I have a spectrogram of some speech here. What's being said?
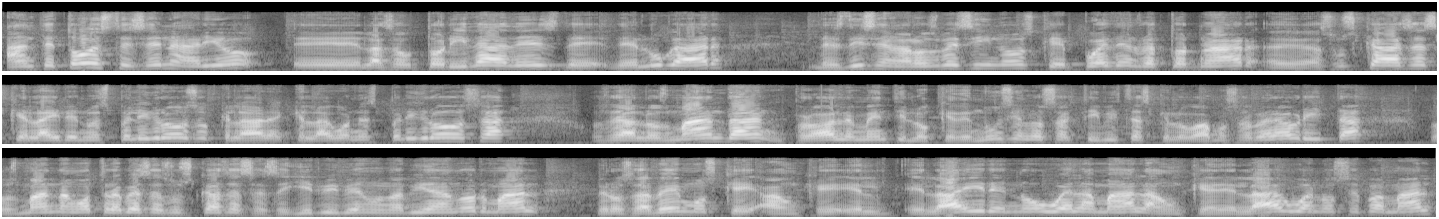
ante todo este escenario, eh, las autoridades del lugar les dicen a los vecinos que pueden retornar eh, a sus casas, que el aire no es peligroso, que, que el agua no es peligrosa, o sea, los mandan, probablemente, y lo que denuncian los activistas, que lo vamos a ver ahorita, los mandan otra vez a sus casas a seguir viviendo una vida normal, pero sabemos que aunque el, aire no huela mal, aunque el agua no sepa mal,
